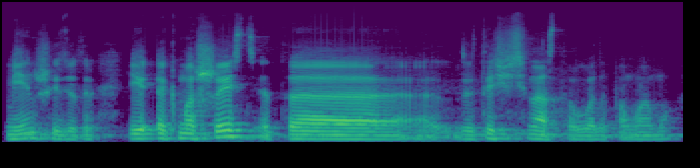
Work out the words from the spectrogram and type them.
меньше идет. И ECMA 6 это 2017 года, по-моему.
